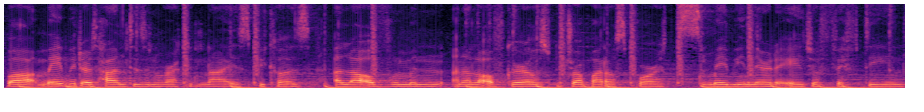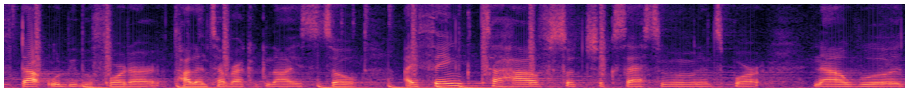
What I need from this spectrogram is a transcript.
but maybe their talent isn't recognised because a lot of women and a lot of girls drop out of sports, maybe near the age of 15. That would be before their talents are recognised. So I think to have such success in women in sport now would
